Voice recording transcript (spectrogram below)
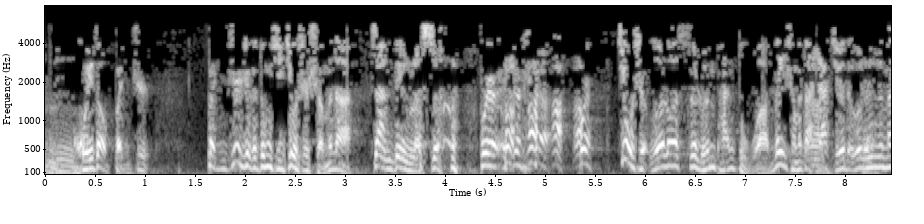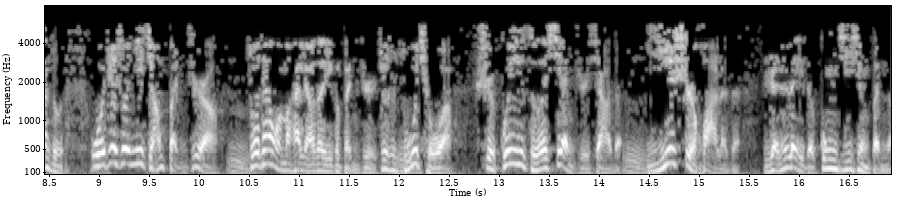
嗯，回到本质。本质这个东西就是什么呢？站定了是？不是，就是 不是，就是俄罗斯轮盘赌啊！为什么大家觉得俄罗斯轮盘赌？我就说你讲本质啊！昨天我们还聊到一个本质，就是足球啊是规则限制下的仪式化了的人类的攻击性本能，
